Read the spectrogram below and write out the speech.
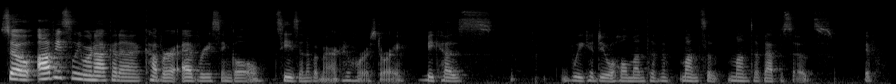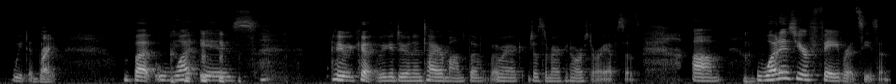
So obviously we're not going to cover every single season of American Horror Story because we could do a whole month of months of month of episodes if we did that. Right. But what is I mean we could we could do an entire month of American just American Horror Story episodes. Um, what is your favorite season?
